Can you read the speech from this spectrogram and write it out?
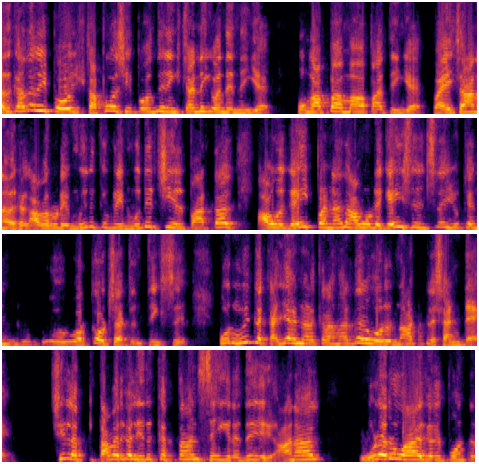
அதுக்காக இப்போ சப்போஸ் இப்போ வந்து நீங்க சென்னைக்கு வந்திருந்தீங்க. உங்க அப்பா அம்மாவை பார்த்தீங்க வயசானவர்கள் அவர்களுடைய இருக்கக்கூடிய முதிர்ச்சியில் பார்த்தால் அவங்க கைட் பண்ணாதான் அவங்களுடைய கைடன்ஸ்ல you can work out certain things ஒரு வீட்டில் கல்யாணம் நடக்கிற மாதிரி தான் ஒரு நாட்டில் சண்டை. சில தவறுகள் இருக்கத்தான் செய்கிறது. ஆனால் உளறுவார்கள் போன்ற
